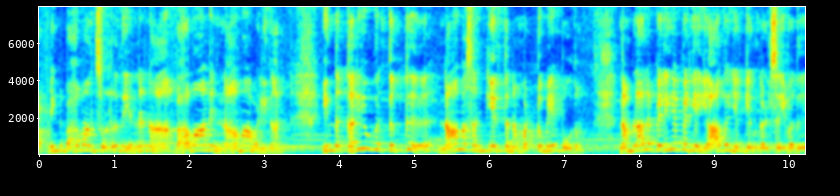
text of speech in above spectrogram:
அப்படின்னு பகவான் சொல்றது என்னன்னா பகவானின் நாமாவளி தான் இந்த கலியுகத்துக்கு நாம சங்கீர்த்தனம் மட்டுமே போதும். நம்மளால பெரிய பெரிய யாக யஜ்யங்கள் செய்வது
